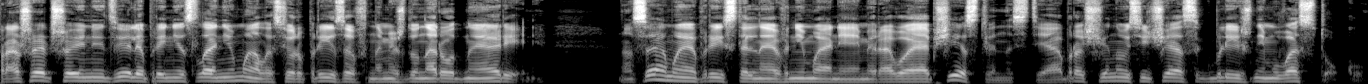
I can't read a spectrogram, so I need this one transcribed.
Прошедшая неделя принесла немало сюрпризов на международной арене. Но самое пристальное внимание мировой общественности обращено сейчас к Ближнему Востоку.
